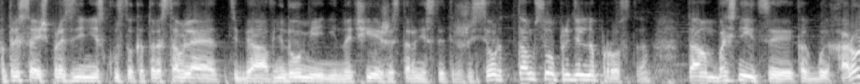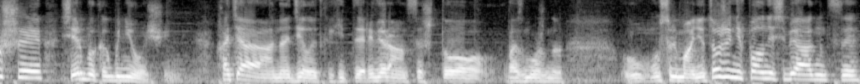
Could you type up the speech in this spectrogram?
потрясающее произведение искусства, которое оставляет тебя в недоумении, на чьей же стороне стоит режиссер. Там все предельно просто. Там боснийцы как бы хорошие, сербы как бы не очень. Хотя она делает какие-то реверансы, что, возможно, мусульмане тоже не вполне себе агнцы.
